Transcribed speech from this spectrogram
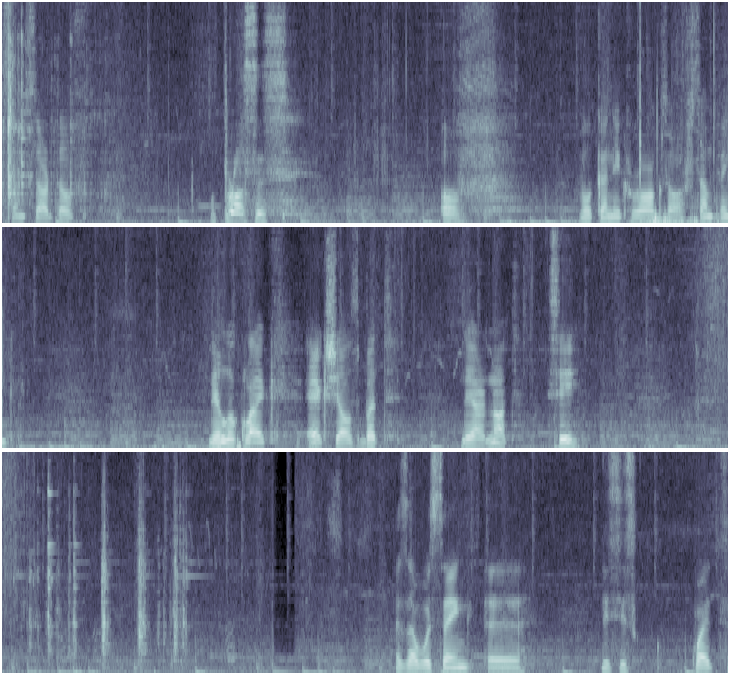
some sort of process of volcanic rocks or something. They look like eggshells, but they are not. See? As I was saying, uh, this is quite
